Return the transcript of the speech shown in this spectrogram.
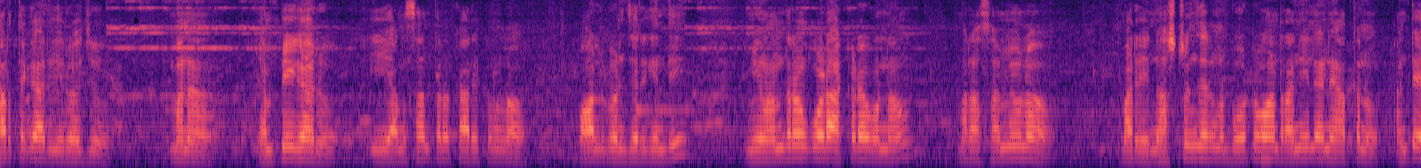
భర్త గారు ఈరోజు మన ఎంపీ గారు ఈ అన్నసంతరం కార్యక్రమంలో పాల్గొనడం జరిగింది. మేమందరం కూడా అక్కడే ఉన్నాం. మరి ఆ సమయంలో మరి నష్టం జరిగిన బోటు ఓనర్ అనిల్ అనే అతను అంటే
